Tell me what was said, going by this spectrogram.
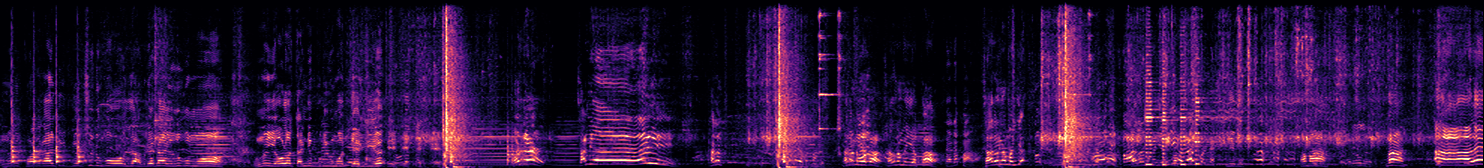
இன்னும் குறை காலத்துக்கு வச்சுடுமோ? இல்லை அப்படியே தான் இருக்குமோ? இன்னும் எவ்வளோ தண்ணி பிடிக்குமோ தெரியல சாமியே சரணமையப்பா. சரணமையப்பா சரணமையா. ஆமா. வா. ஆளே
